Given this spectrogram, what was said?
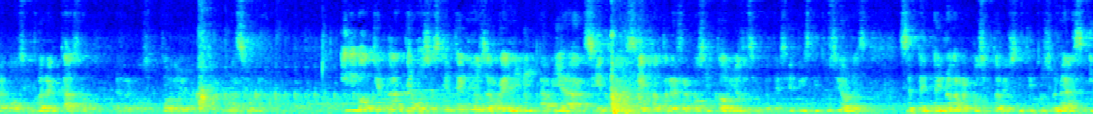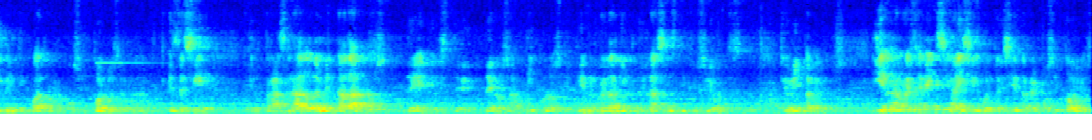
o si fuera el caso, el repositorio nacional. Y lo que planteamos es que en términos de Remedy había 103 repositorios de 57 instituciones, 79 repositorios institucionales y 24 repositorios de red. Es decir, el traslado de metadatos de, este, los artículos que tiene Redalí de las instituciones, que ahorita vemos. Y en la referencia hay 57 repositorios,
